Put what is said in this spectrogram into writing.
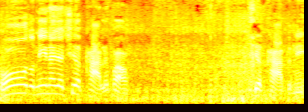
โอ้ตัวนี้น่าจะเชือกขาดหรือเปล่า เชือกขาดตัวนี้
